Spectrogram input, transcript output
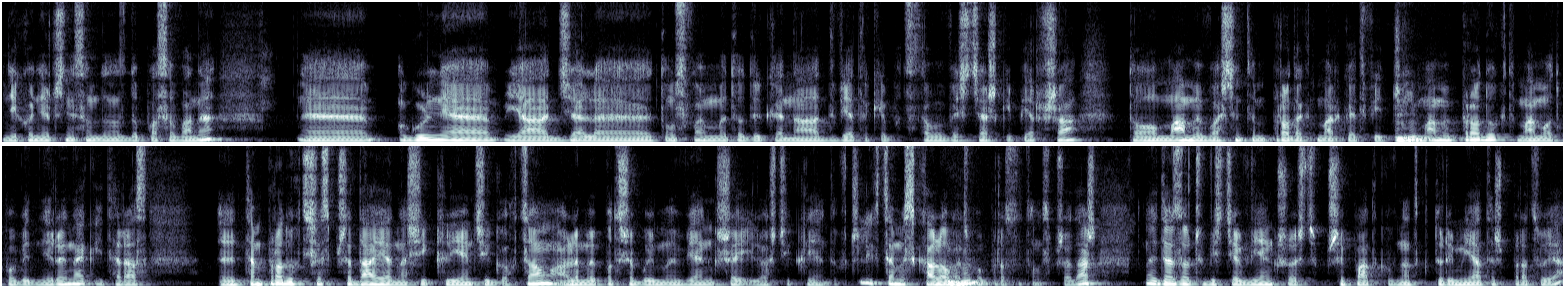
niekoniecznie są do nas dopasowane. E, ogólnie ja dzielę tą swoją metodykę na dwie takie podstawowe ścieżki. Pierwsza to mamy właśnie ten product market fit, czyli mhm. mamy produkt, mamy odpowiedni rynek i teraz ten produkt się sprzedaje, nasi klienci go chcą, ale my potrzebujemy większej ilości klientów, czyli chcemy skalować mhm. po prostu tą sprzedaż. No i to jest oczywiście większość przypadków, nad którymi ja też pracuję.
